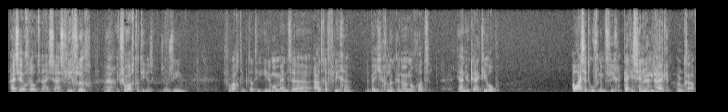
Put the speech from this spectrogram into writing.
Hij is heel groot. Hij is, hij is vliegvlug. Ja. Ik verwacht dat hij, als ik hem zo zie... verwacht ik dat hij ieder moment eh, uit gaat vliegen. Met een beetje geluk kunnen we hem nog wat... Ja, nu kijkt hij op. Oh, hij zit te oefenen met vliegen. Kijk eens, Henny, moet je kijken. Ook gaaf.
